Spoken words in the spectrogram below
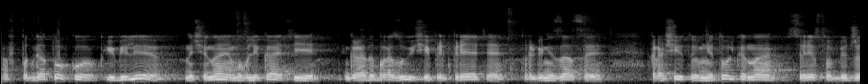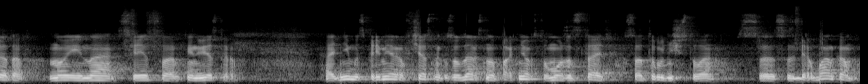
В подготовку к юбилею начинаем вовлекать и городообразующие предприятия, организации. Рассчитываем не только на средства бюджетов, но и на средства инвесторов. Одним из примеров частно-государственного партнерства может стать сотрудничество с, со Сбербанком.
